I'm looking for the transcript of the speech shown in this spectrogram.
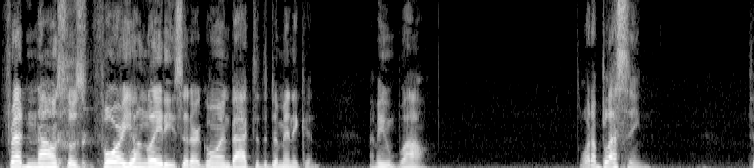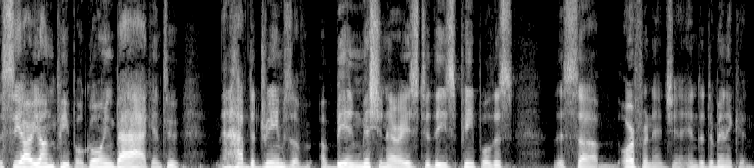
Fred announced those four young ladies that are going back to the Dominican. I mean, wow. What a blessing to see our young people going back and to and have the dreams of, of being missionaries to these people, this, this uh, orphanage in the Dominican.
